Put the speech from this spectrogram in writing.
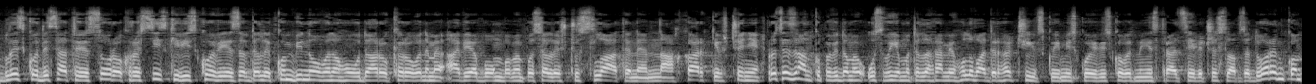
Близько 10.40 російські військові завдали комбінованого удару керованими авіабомбами по селищу Слатине на Харківщині. Про це зранку повідомив у своєму телеграмі голова Дергачівської міської військової адміністрації В'ячеслав Задоренко.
